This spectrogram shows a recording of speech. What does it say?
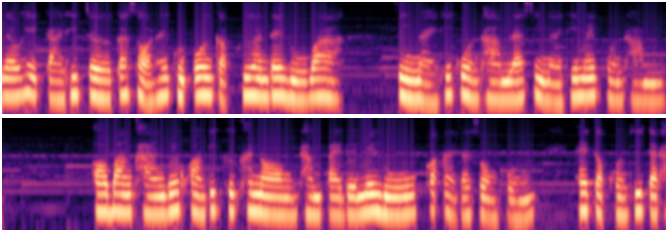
แล้วเหตุการณ์ที่เจอก็สอนให้คุณอ้นกับเพื่อนได้รู้ว่า สิ่งไหนที่ควรทำและสิ่งไหนที่ไม่ควรทำ ราะบางครั้งด้วยความที่คึกขนองทำไปโดยไม่รู้ก็อาจจะส่งผลให้กับคนที่กระท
